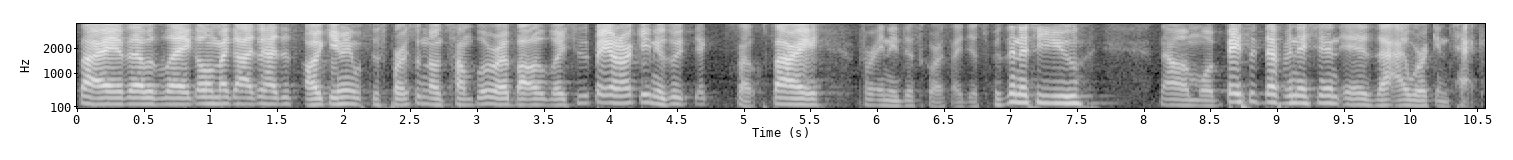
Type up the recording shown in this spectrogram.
Sorry if that was like, oh my gosh, I had this argument with this person on Tumblr about relationship anarchy. And it was so sorry for any discourse I just presented to you. Now, a more basic definition is that I work in tech.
